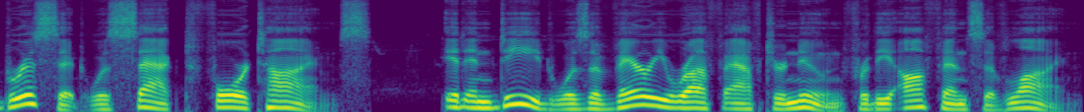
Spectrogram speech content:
Brissett was sacked four times. It indeed was a very rough afternoon for the offensive line,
